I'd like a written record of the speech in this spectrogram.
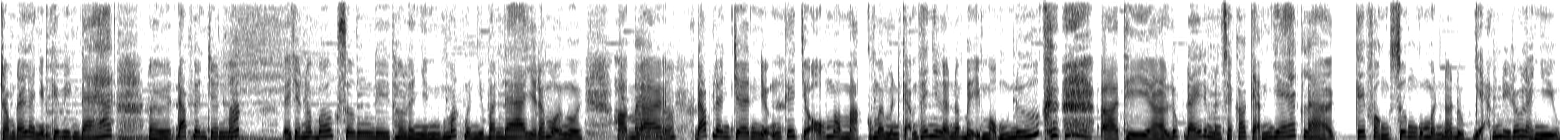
trong đấy là những cái viên đá rồi đắp lên trên mắt để cho nó bớt sưng đi. Thôi là nhìn mắt mình như banda vậy đó mọi người. Hoặc là nữa. đắp lên trên những cái chỗ mà mặt của mình mình cảm thấy như là nó bị mọng nước. À, thì à, lúc đấy thì mình sẽ có cảm giác là cái phần sưng của mình nó được giảm đi rất là nhiều.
